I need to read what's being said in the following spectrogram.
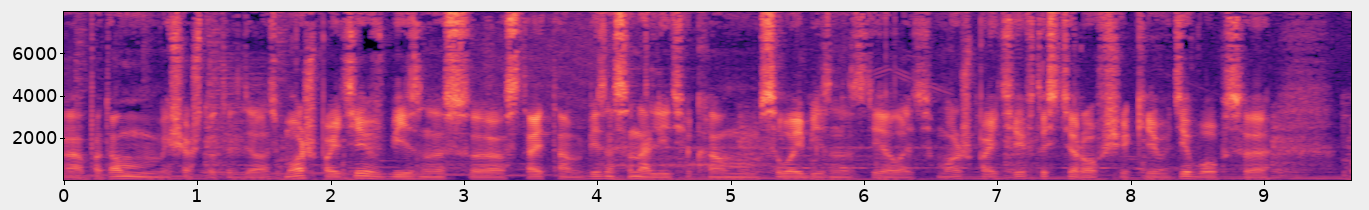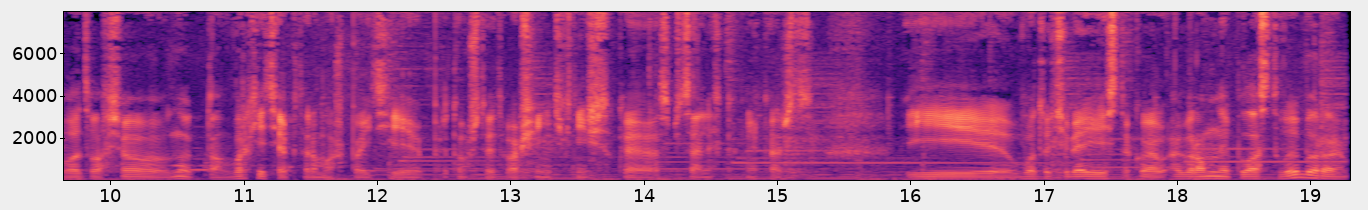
а потом еще что-то сделать. Можешь пойти в бизнес, э, стать там бизнес-аналитиком, свой бизнес сделать. Можешь пойти в тестировщики, в девопсы, вот во все, ну, там, в архитектора можешь пойти, при том, что это вообще не техническая специальность, как мне кажется. И вот у тебя есть такой огромный пласт выбора,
